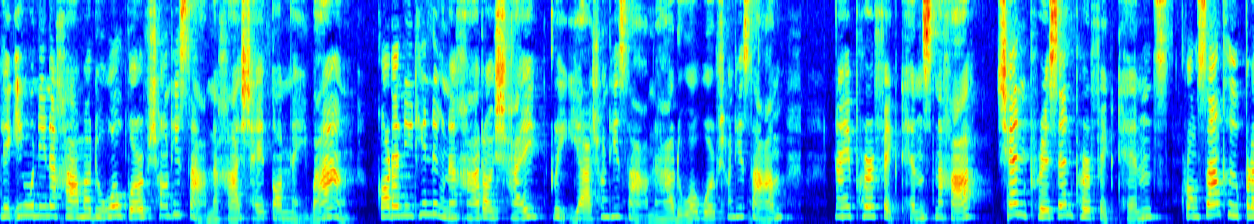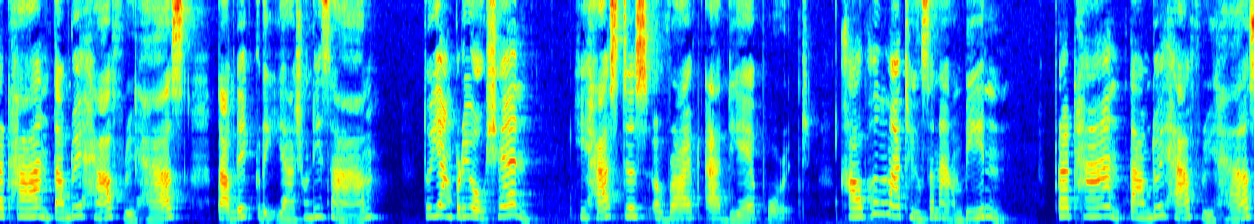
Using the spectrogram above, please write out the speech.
เล็กอิงวันนี้นะคะ มาดูว่า verb ช่องที่ 3 นะคะ ใช้ตอนไหนบ้าง กรณีที่1นะคะ เราใช้กริยาช่องที่ 3 นะคะ หรือว่า verb ช่องที่ 3 ใน perfect tense นะคะ เช่น present perfect tense โครงสร้างคือประธานตามด้วย have หรือ has ตามด้วยกริยาช่องที่ 3 ตัวอย่างประโยคเช่น he has just arrived at the airport เขาเพิ่งมาถึงสนามบิน ประธานตามด้วย have หรือ has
